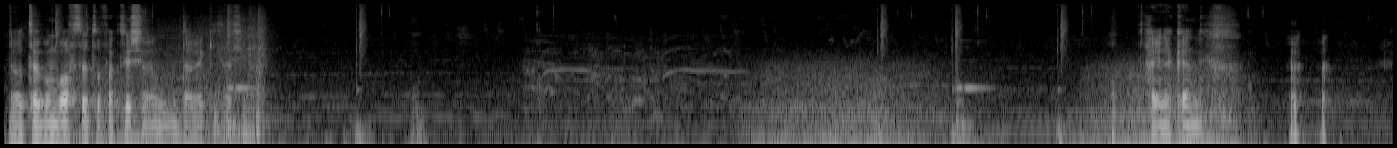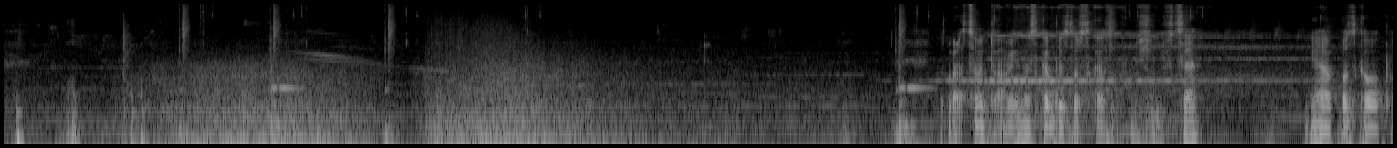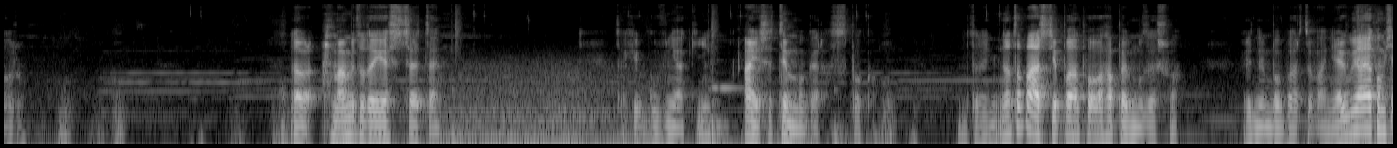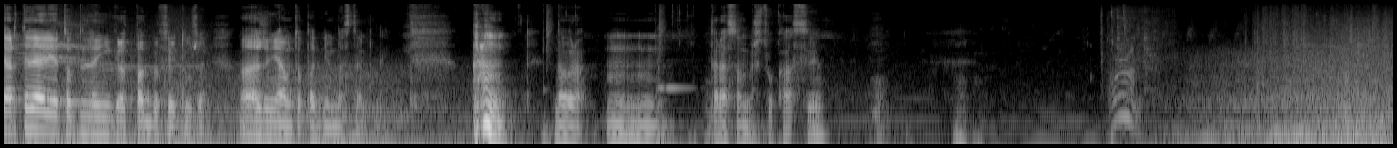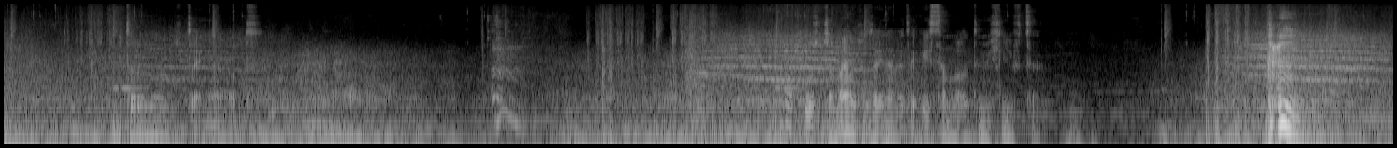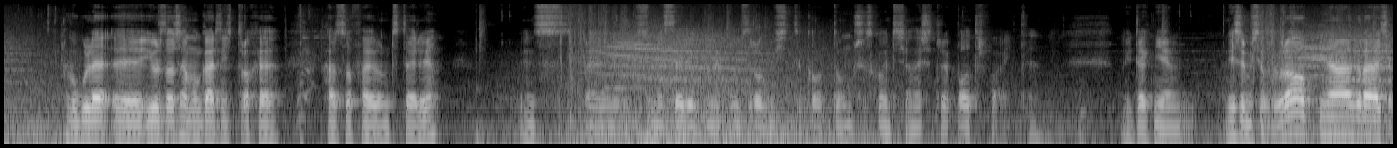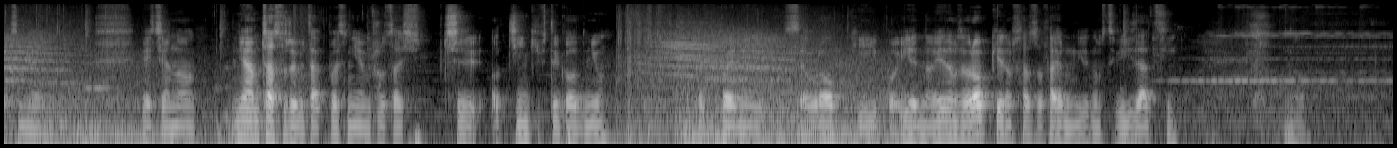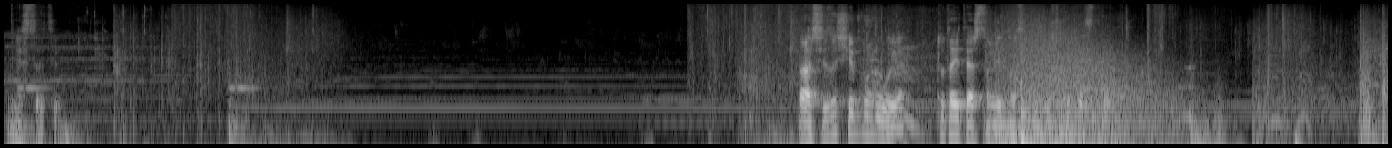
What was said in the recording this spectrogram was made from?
No te bombowce to faktycznie mają daleki zasięg. Heineken. Dobra, co my tu mamy? Jednostka bez rozkazów. Myśliwce. Ma podskał oporu. Dobra, mamy tutaj jeszcze te. Takie gówniaki. A, jeszcze tym mogę raz, spoko. No to, no to patrzcie, ponad połowa HP mu zeszła. Jednym bombardowaniu. Jakby miał jakąś artylerię, to Leningrad padłby w tej turze. No ale że nie mam, to padnie w następnej. Dobra. Mm, teraz są już tu kasy. To tutaj nawet. O kurczę, mają tutaj nawet jakieś samoloty myśliwce. W ogóle y, już zacząłem ogarniać trochę Hearts of Iron 4, więc y, w sumie serię zrobić, tylko to muszę skończyć, ona jeszcze trochę potrwa i ten. No i tak nie wiem, jeszcze bym chciał z Europy nagrać, a w sumie wiecie, no nie mam czasu, żeby tak powiedzmy, nie wiem, wrzucać trzy odcinki w tygodniu. Tak po jednej z Europki, po jedną, jedną z Europki, jedną z Hearts of Iron, jedną z cywilizacji. No, niestety. Patrzcie, to się buguje. Tutaj też są jednostki pustykastowe.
